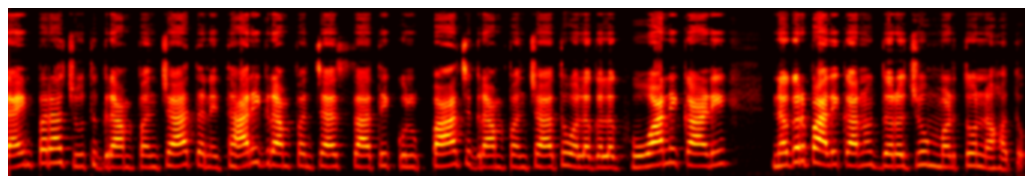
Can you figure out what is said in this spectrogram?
લાઈનપરા જૂથ ગ્રામ પંચાયત અને ધારી ગ્રામ પંચાયત સાથે કુલ પાંચ ગ્રામ પંચાયતો અલગ અલગ હોવાને કારણે નગરપાલિકાનો દરજ્જો મળતો ન હતો.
